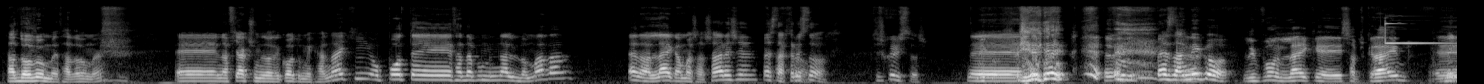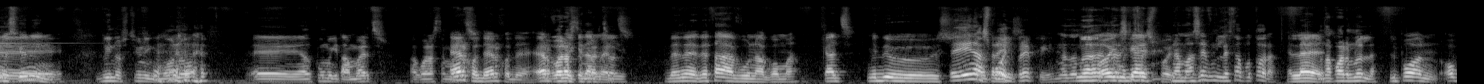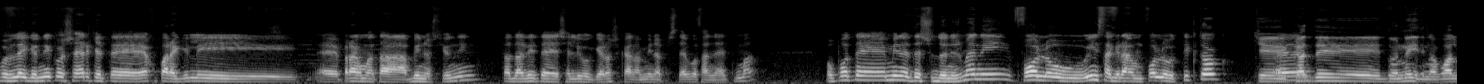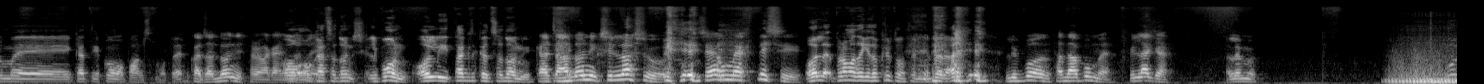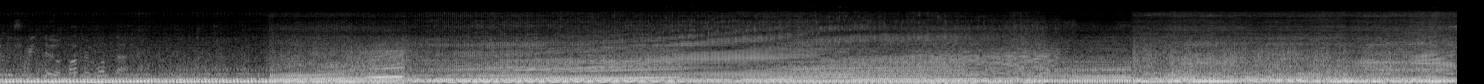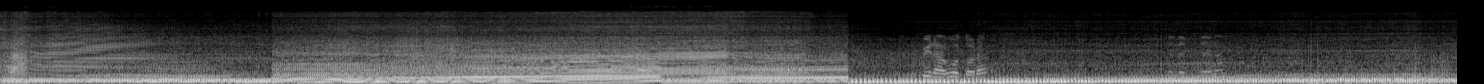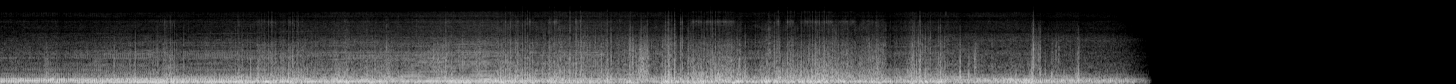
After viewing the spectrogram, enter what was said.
θα το δούμε, θα δούμε. Ε, να φτιάξουμε το δικό του μηχανάκι. Οπότε θα τα πούμε την άλλη εβδομάδα. Ένα like άμα σας άρεσε. Πες τα Αυτό. Χρήστο. Ποιος Χρήστος; Ε, Πες τα Νίκο. Λοιπόν, like, ε, subscribe. Venus Tuning. Venus Tuning μόνο. ε, να πούμε και τα merch. Αγοράστε merch. Έρχονται, έρχονται. Έρχονται Αγοράστε και τα merch merch. Όλοι. Δεν, ναι, δεν θα βγουν ακόμα. Κάτσε, μην τους... Ε, ένα τα spoil τρέξεις. πρέπει. Να, να, Όχι, να, μην σκέφτονται- κάνεις spoil. να μαζεύουν λεφτά από τώρα. Λες. Να τα πάρουν όλα. Λοιπόν, όπως λέει και ο Νίκος, έρχεται, έχω παραγγείλει ε, πράγματα Venus Tuning. Θα τα δείτε σε λίγο καιρό, σε κάνα μήνα πιστεύω, θα είναι έτοιμα. Οπότε μείνετε συντονισμένοι. Follow Instagram, follow TikTok. Και Ε, κάντε donate να βάλουμε κάτι ακόμα πάνω στο μοτέρ. Ο Κατσαντώνης πρέπει να κάνει. Ο, ο donate. Κατσαντώνης. Λοιπόν, όλοι τάγκτε Κατσαντώνη. Κατσαντώνη, ξυλό σου. σε έχουμε χτίσει. Όλα πράγματα για το κρύπτο θέλουμε τώρα. λοιπόν, θα τα πούμε. Φιλάκια. Τα λέμε.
